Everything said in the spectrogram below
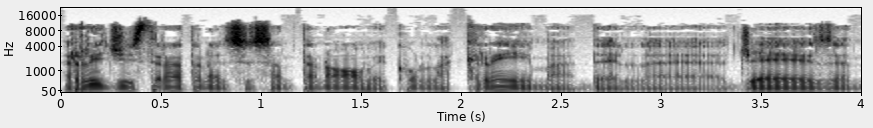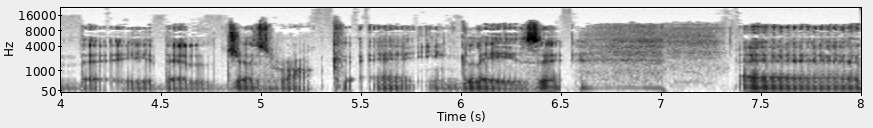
registrato nel 69 con la crema del jazz e del jazz rock eh, inglese eh,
